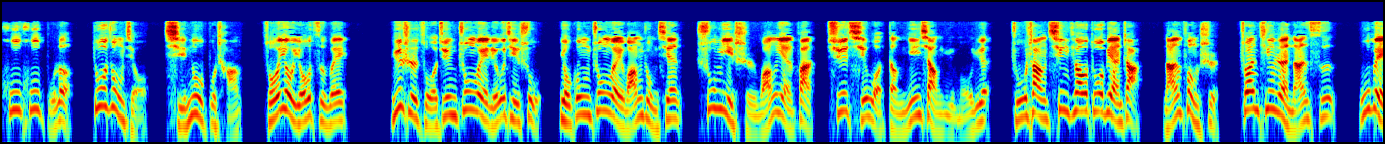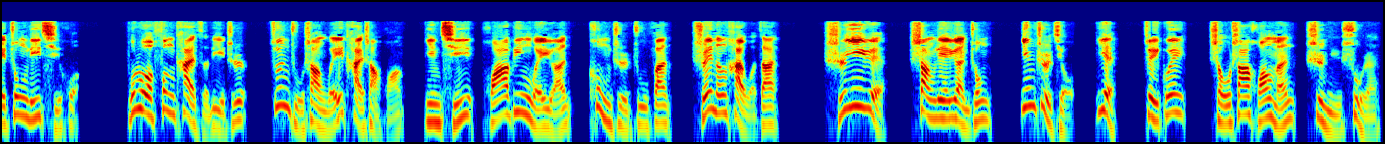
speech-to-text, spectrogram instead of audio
呼呼不乐，多纵酒，喜怒不常，左右犹自危。于是左军中尉刘继树，右攻中尉王仲先，枢密使王彦范、薛其我等因向与谋曰：“主上轻佻多变诈，难奉事，专听任难司，吾辈中离其祸。不若奉太子立之，尊主上为太上皇，引其华兵为援，控制诸藩，谁能害我哉？”十一月，上列院中，因置酒夜，醉归，首杀黄门侍女数人。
